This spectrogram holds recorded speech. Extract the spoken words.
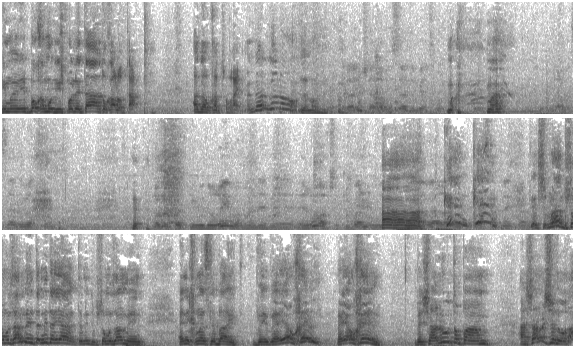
אם פה חמוד יש פה לטאה, תאכל אותה. עד ארוחת צהריים. זה, לא, זה לא. זה בעצמו. מה? הרב עשה את זה בעצמו. לא מצד כיבוד הורים, אבל אה, ברוח שקיבלנו. אה, אה, אה, כן, כן. תשמע, שלמה זלמן תמיד היה, תמיד שלמה זלמן היה נכנס לבית והיה אוכל, והיה אוכל ושאלו אותו פעם, השמש שלו, אה,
